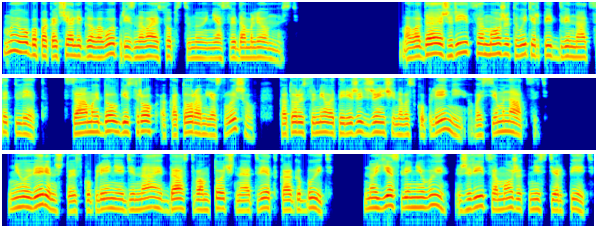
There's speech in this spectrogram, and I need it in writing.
Мы оба покачали головой, признавая собственную неосведомленность. Молодая жрица может вытерпеть 12 лет. Самый долгий срок, о котором я слышал, который сумела пережить женщина в искуплении – 18. Не уверен, что искупление Динай даст вам точный ответ, как быть. Но если не вы, жрица может не стерпеть.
